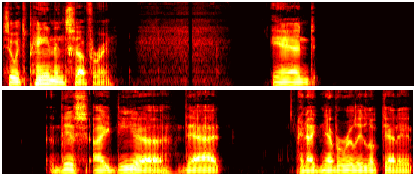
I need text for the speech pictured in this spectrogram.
So it's pain and suffering. And this idea that, and I'd never really looked at it,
